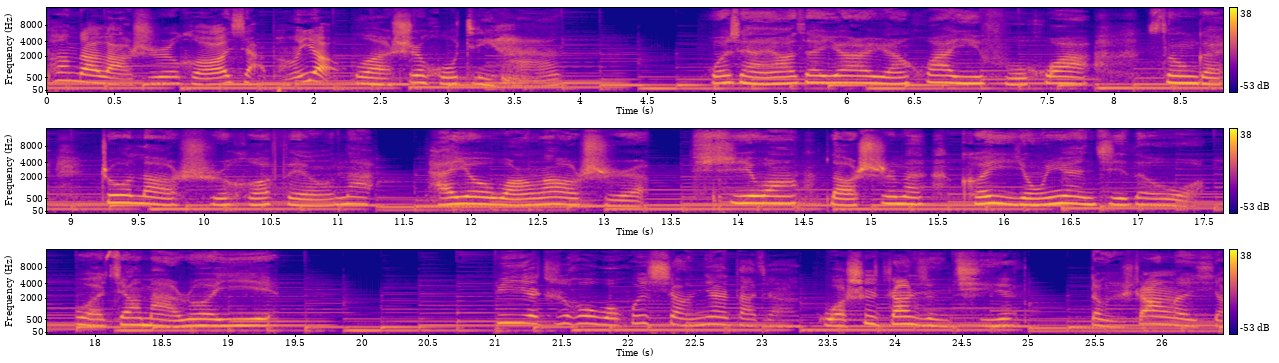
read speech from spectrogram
碰到老师和小朋友。我是胡景涵，我想要在幼儿园画一幅画，送给周老师和菲欧娜，还有王老师。希望老师们可以永远记得我。我叫马若依。毕业之后我会想念大家。我是张景琦。等上了小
